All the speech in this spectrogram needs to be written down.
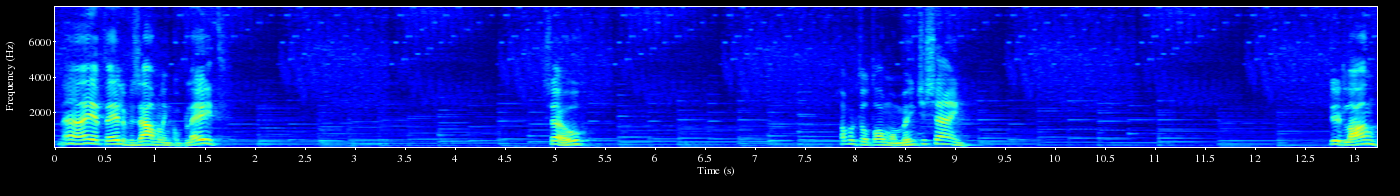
Nou, je hebt de hele verzameling compleet. Zo. Grappig dat het allemaal muntjes zijn. Duurt lang.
